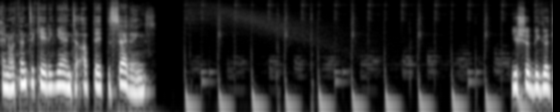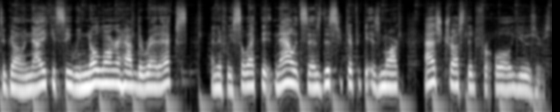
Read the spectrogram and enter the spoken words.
and authenticate again to update the settings, you should be good to go. And now you can see we no longer have the red X. And if we select it, now it says this certificate is marked as trusted for all users.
